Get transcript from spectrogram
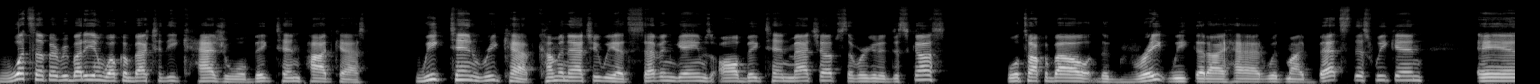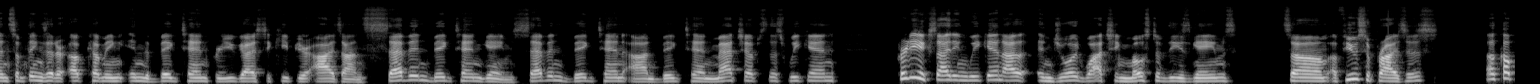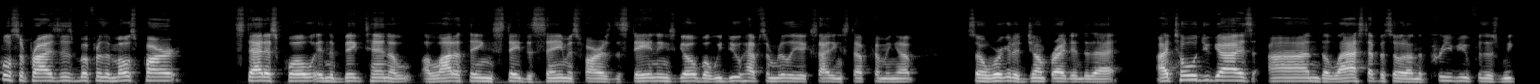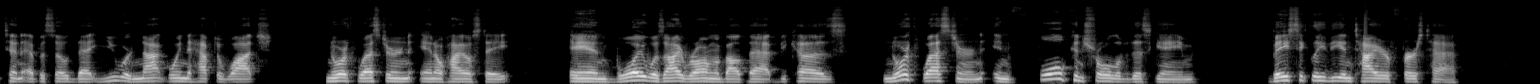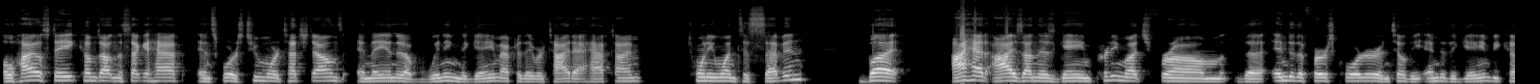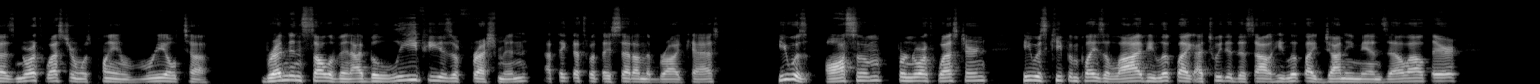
What's up, everybody, and welcome back to the Casual Big Ten Podcast. Week 10 recap coming at you. We had seven games, all Big Ten matchups that we're going to discuss. We'll talk about the great week that I had with my bets this weekend and some things that are upcoming in the Big Ten for you guys to keep your eyes on. Seven Big Ten games, seven Big Ten on Big Ten matchups this weekend. Pretty exciting weekend. I enjoyed watching most of these games. Some a few surprises, a couple surprises, but for the most part, status quo in the Big Ten. A, a, lot of things stayed the same as far as the standings go, but we do have some really exciting stuff coming up. So we're going to jump right into that. I told you guys on the last episode, on the preview for this Week 10 episode, that you were not going to have to watch Northwestern and Ohio State. And boy, was I wrong about that because Northwestern, in full control of this game, basically the entire first half. Ohio State comes out in the second half and scores two more touchdowns, and they ended up winning the game after they were tied at halftime, 21 to 7. But I had eyes on this game pretty much from the end of the first quarter until the end of the game because Northwestern was playing real tough. Brendan Sullivan, I believe he is a freshman. I think that's what they said on the broadcast. He was awesome for Northwestern he was keeping plays alive. He looked like I tweeted this out. He looked like Johnny Manziel out there.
